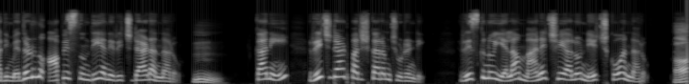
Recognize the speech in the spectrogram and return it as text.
అది మెదడును ఆపేస్తుంది అని రిచ్ డాడ్ అన్నారు. కానీ రిచ్ డాడ్ పరిష్కారం చూడండి. రిస్క్ను ఎలా మేనేజ్ చేయాలో నేర్చుకో అన్నారు. ఆ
